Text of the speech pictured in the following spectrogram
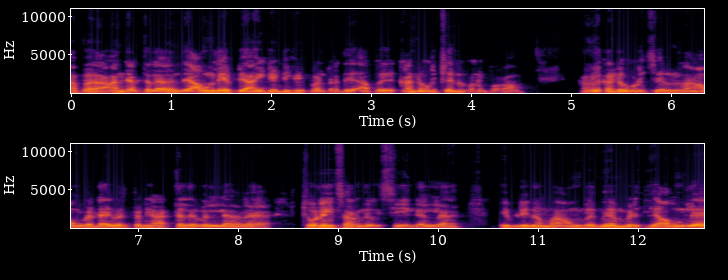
அப்ப அந்த இடத்துல வந்து அவங்கள எப்படி ஐடென்டிஃபை பண்றது? அப்ப கண்டுபிடிச்சு என்ன பண்ண போறோம்? அவங்கள கண்டுபிடிச்சதுன்னா அவங்கள டைவர்ட் பண்ணி அடுத்த லெவல்ல தொழில் சார்ந்த விஷயங்கள்ல இப்படி நம்ம அவங்கள மேம்படுத்தி அவங்களே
